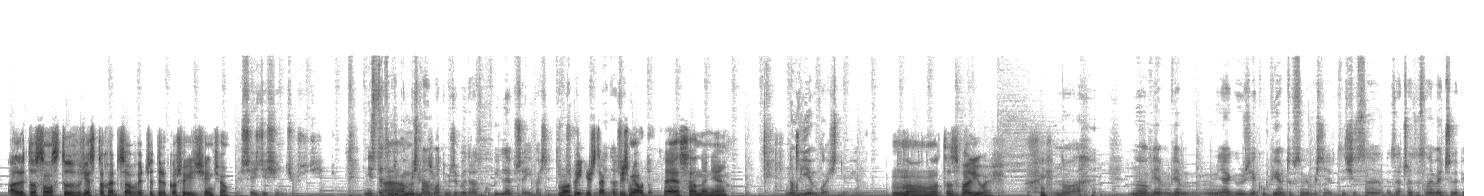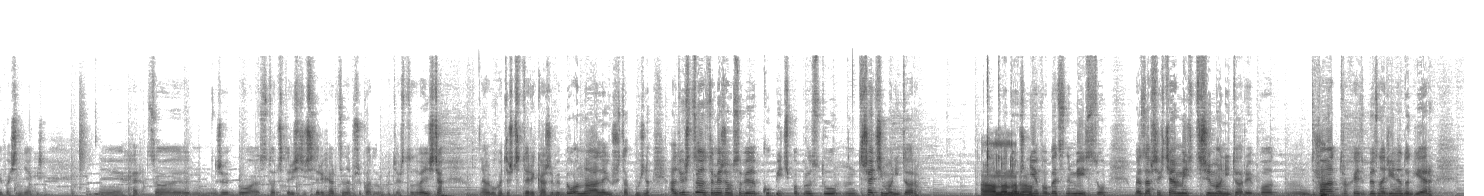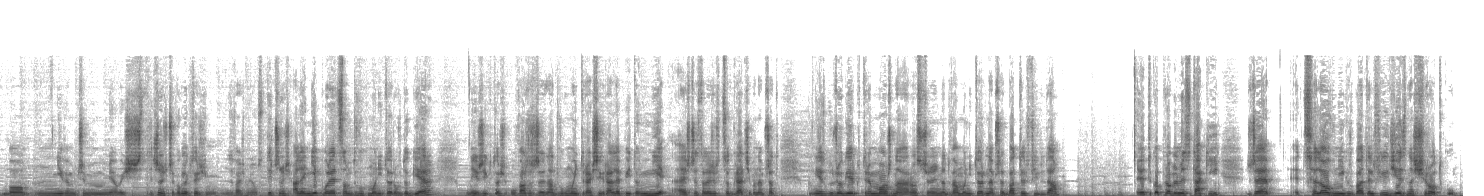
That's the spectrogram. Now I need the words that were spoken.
Ale to są 120 Hz czy tylko 60? 60. 60. Niestety A, nie no pomyślałam widzisz. o tym, żeby od razu kupić lepsze i właśnie No widzisz, tak to byś miał do PS-a, no nie? No wiem właśnie, wiem. No, no to zwaliłeś. No, no wiem, wiem. Jak już je kupiłem, to w sumie właśnie ty się za- zacząłem zastanawiać, czy lepiej właśnie nie jakieś e, herco, e, żeby było 144 Hz na przykład, albo chociaż 120, albo chociaż 4K, żeby było, no ale już za późno. Ale wiesz co, zamierzam sobie kupić po prostu mm, trzeci monitor, A, no, no, już no. nie w obecnym miejscu, bo ja zawsze chciałam mieć trzy monitory, bo dwa trochę jest beznadziejne do gier, bo mm, nie wiem, czy miałeś styczność, czy w ogóle ktoś z Was miał styczność, ale nie polecam dwóch monitorów do gier. Jeżeli ktoś uważa, że na dwóch monitorach się gra lepiej, to nie, a jeszcze zależy w co gracie, bo na przykład jest dużo gier, które można rozciągnąć na dwa monitory, na przykład Battlefielda. E, Tylko problem jest taki, że celownik w Battlefieldzie jest na środku.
